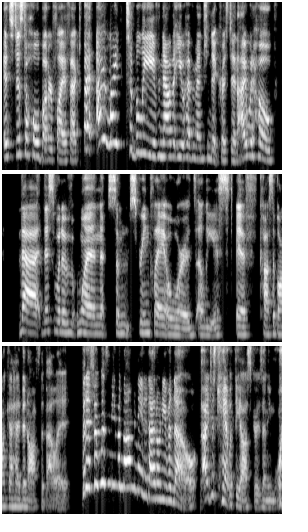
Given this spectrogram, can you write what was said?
It's just a whole butterfly effect. But I like to believe, now that you have mentioned it, Kristen, I would hope that this would have won some screenplay awards at least if Casablanca had been off the ballot. But if it wasn't even nominated, I don't even know. I just can't with the Oscars anymore.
